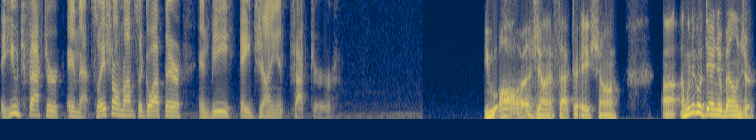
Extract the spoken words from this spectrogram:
a huge factor in that. So A'Shawn Robinson, go out there and be a giant factor. You are a giant factor, A. Sean. Uh, I'm going to go Daniel Bellinger.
